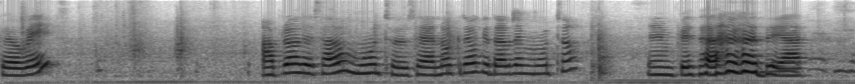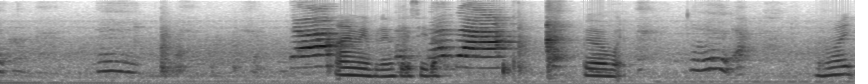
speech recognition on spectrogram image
Pero veis? Ha progresado mucho. O sea, no creo que tarde mucho en empezar a gatear. Ay, mi princesita. Pero bueno. Ay.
